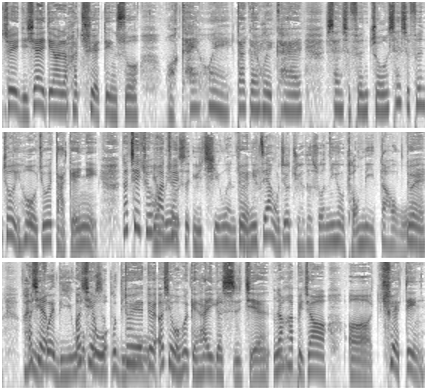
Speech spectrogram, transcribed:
所以你现在一定要让他确定说，我开会大概会开。三十分钟，三十分钟以后我就会打给你。那这句话就是语气问题。对，你这样我就觉得说你有同理到我。对，而且会理我，而且我不理我。对对对，而且我会给他一个时间，让他比较呃确定，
